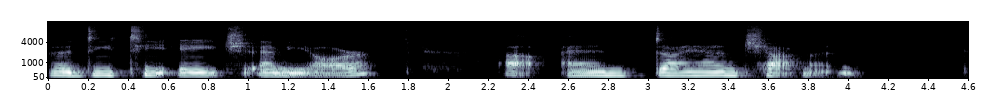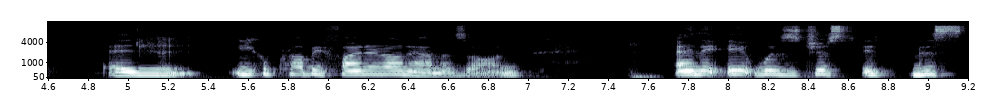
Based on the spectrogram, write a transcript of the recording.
uh, dthmer uh, and diane chapman and okay. you can probably find it on Amazon. And it, it was just it this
